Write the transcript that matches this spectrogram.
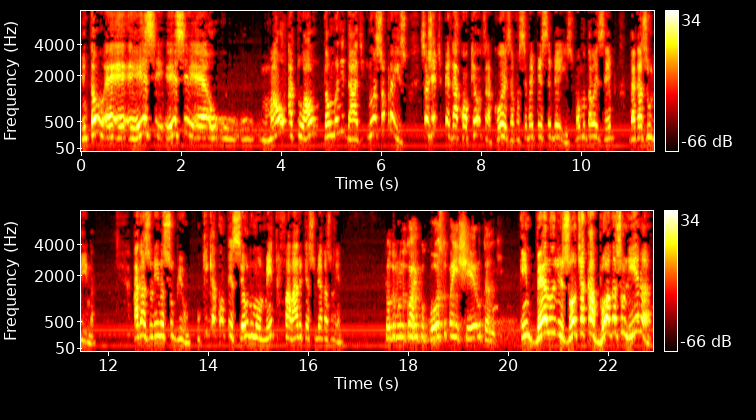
Então, é, é, é esse, esse é o, o, o mal atual da humanidade. Não é só para isso. Se a gente pegar qualquer outra coisa, você vai perceber isso. Vamos dar o um exemplo da gasolina. A gasolina subiu. O que, que aconteceu no momento que falaram que ia subir a gasolina? Todo mundo corre para o posto para encher o tanque. Em Belo Horizonte acabou a gasolina.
